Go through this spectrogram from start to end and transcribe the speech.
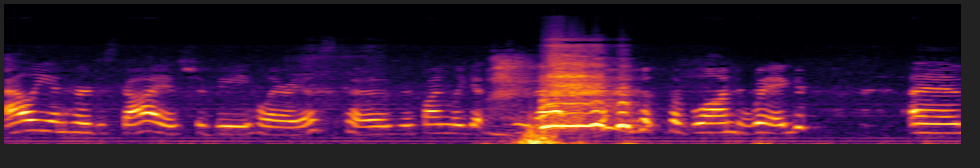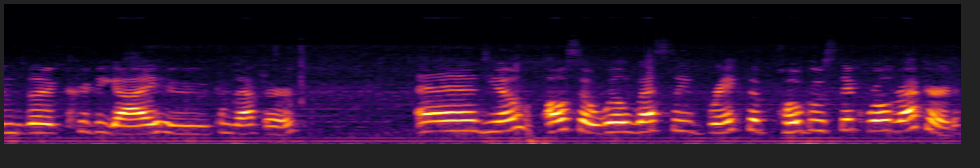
Alli in her disguise should be hilarious, because we finally get to see that. the blonde wig, and the creepy guy who comes after her. And, you know, also, will Wesley break the pogo stick world record?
